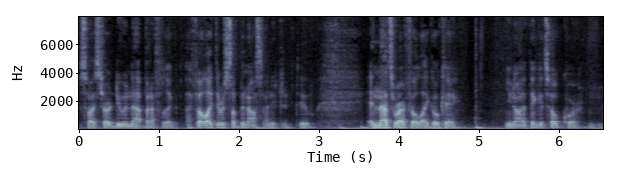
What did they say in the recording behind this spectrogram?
So I started doing that, but I felt like I felt like there was something else I needed to do, and that's where I felt like, okay, you know, I think it's Hope Corps. Mhm.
